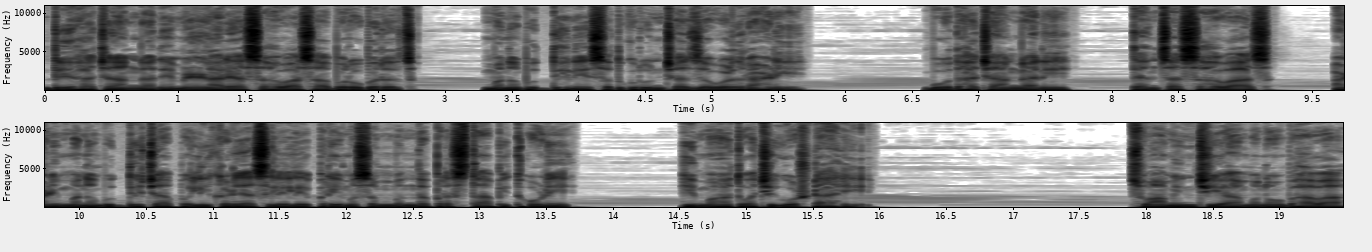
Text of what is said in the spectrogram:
देहाच्या अंगाने मिळणाऱ्या सहवासाबरोबरच मनबुद्धीने सद्गुरूंच्या जवळ राहणे बोधाच्या अंगाने त्यांचा सहवास आणि मनबुद्धीच्या पलीकडे असलेले प्रेमसंबंध प्रस्थापित होणे ही महत्त्वाची गोष्ट आहे. स्वामींची या मनोभावा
